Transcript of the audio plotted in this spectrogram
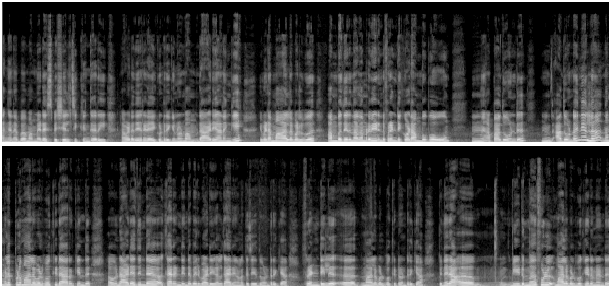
അങ്ങനെ അപ്പോൾ മമ്മയുടെ സ്പെഷ്യൽ ചിക്കൻ കറി അവിടെ റെഡി ആയിക്കൊണ്ടിരിക്കുന്നു. മം ഡാഡി ആണെങ്കിൽ ഇവിടെ മാല ബൾബ് അമ്പ് തരുന്നാൽ നമ്മുടെ വീടിന്റെ ഫ്രണ്ടിൽ കൂടെ അമ്പ് പോവും. അപ്പോൾ അതുകൊണ്ട് അതുകൊണ്ട് തന്നെയല്ല നമ്മളെപ്പോഴും മാല ബൾബൊക്കെ ഇടാറൊക്കെ ഉണ്ട് അതുകൊണ്ട് ആടെ അതിന്റെ കരണ്ടിന്റെ പരിപാടികൾ കാര്യങ്ങളൊക്കെ ചെയ്തുകൊണ്ടിരിക്കുക. ഫ്രണ്ടിൽ മാല ബൾബൊക്കെ ഇട്ടുകൊണ്ടിരിക്കുക. പിന്നെ വീടുമ്മ ഫുൾ മാല ബൾബൊക്കെ ഇടുന്നുണ്ട്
